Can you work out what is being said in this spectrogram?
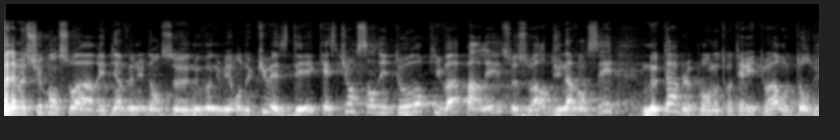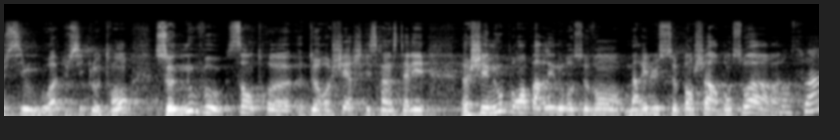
Madame, Monsieur, bonsoir et bienvenue dans ce nouveau numéro de QSD, question sans détour, qui va parler ce soir d'une avancée notable pour notre territoire autour du CIMGUA, du cyclotron, ce nouveau centre de recherche qui sera installé euh, chez nous. Pour en parler, nous recevons Marilus Panchard. Bonsoir. Bonsoir.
